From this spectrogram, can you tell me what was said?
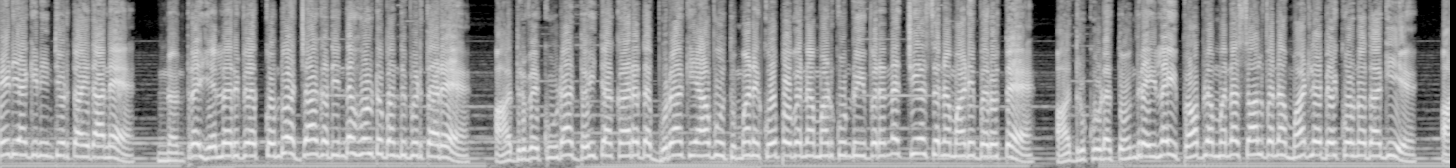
ರೆಡಿಯಾಗಿ ನಿಂತಿರ್ತಾ ಇದ್ದಾನೆ ನಂತರ ಎಲ್ಲರಿಗೂ ಎತ್ಕೊಂಡು ಆ ಜಾಗದಿಂದ ಹೊರಟು ಬಂದು ಬಿಡ್ತಾರೆ ಆದ್ರೂ ಕೂಡ ದೈತ್ಯಾಕಾರದ ಬುರಾಕಿ ಹಾವು ತುಂಬಾನೇ ಕೋಪವನ್ನ ಮಾಡ್ಕೊಂಡು ಇವರನ್ನ ಚೇಸ್ ಅನ್ನ ಮಾಡಿ ಬರುತ್ತೆ ಆದ್ರೂ ಕೂಡ ತೊಂದ್ರೆ ಇಲ್ಲ ಈ ಪ್ರಾಬ್ಲಮ್ ಅನ್ನ ಸಾಲ್ವ್ ಅನ್ನ ಮಾಡ್ಲೇಬೇಕು ಅನ್ನೋದಾಗಿ ಆ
